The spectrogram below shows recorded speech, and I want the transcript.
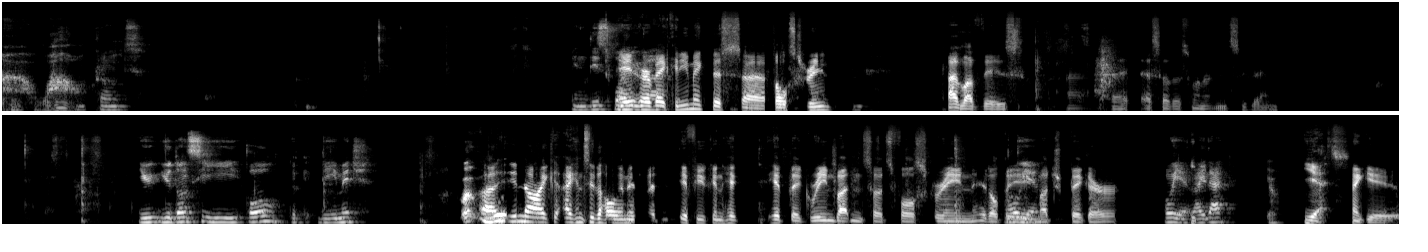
Oh, wow. in front. In this one, Hey, you Hervé, have- can you make this uh, full screen? I love these. I, I saw this one on Instagram. you you don't see all the, the image. Uh, you know, I, I can see the whole image, but if you can hit hit the green button so it's full screen, it'll be Oh, yeah. much bigger. Oh yeah, like that. yes. Thank you.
